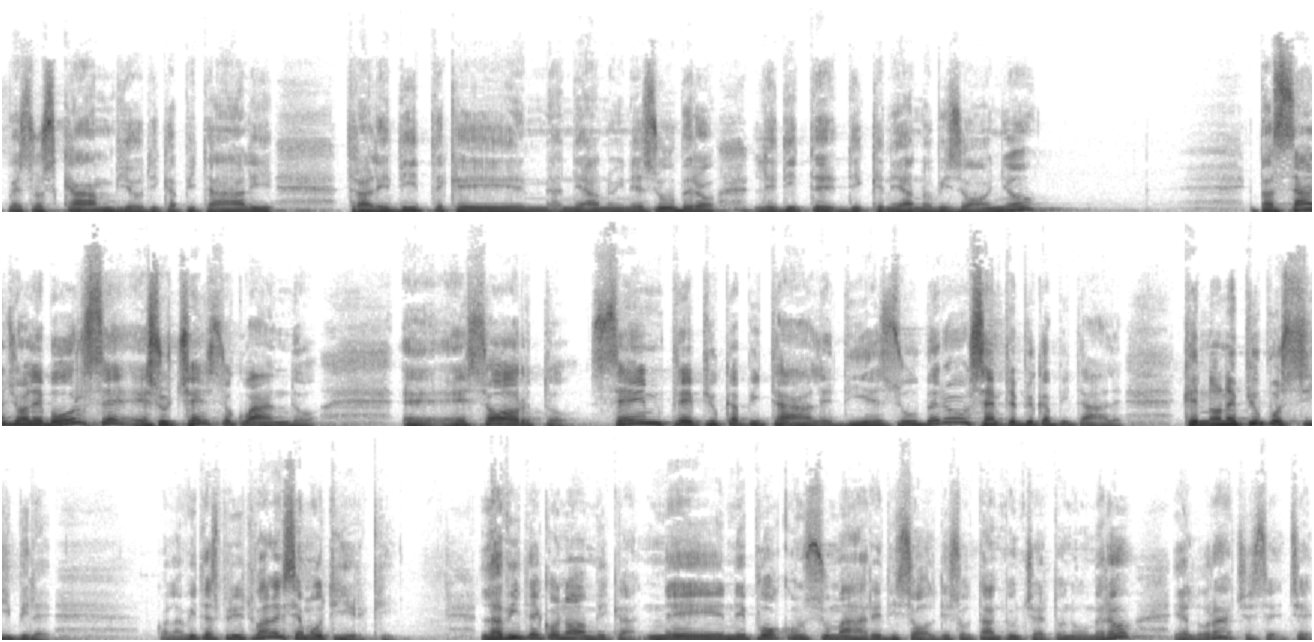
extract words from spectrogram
questo scambio di capitali tra le ditte che ne hanno in esubero, le ditte di, che ne hanno bisogno. Il passaggio alle borse è successo quando eh, è sorto sempre più capitale di esubero, sempre più capitale, che non è più possibile. Con la vita spirituale siamo tirchi. La vita economica ne, ne, può consumare di soldi soltanto un certo numero e allora c'è, c'è,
